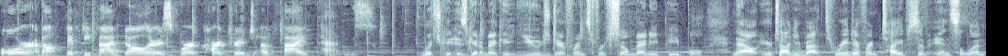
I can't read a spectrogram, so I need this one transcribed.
or about $55 for a cartridge of five pens which is going to make a huge difference for so many people. Now, you're talking about three different types of insulin.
